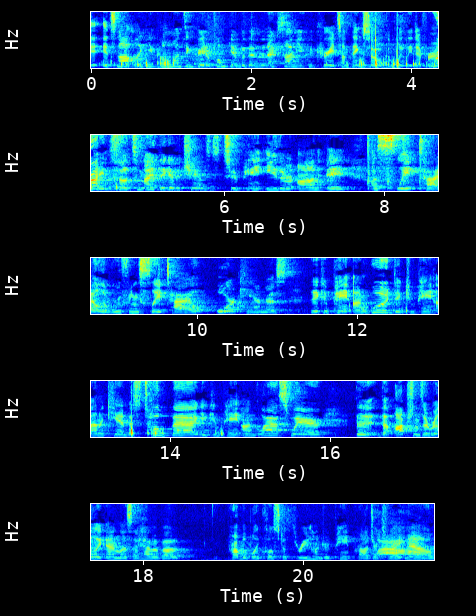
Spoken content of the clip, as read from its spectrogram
it, it's not like you come once and create a pumpkin, but then the next time you could create something so completely different. Right. So tonight they get a chance to paint either on a, a slate tile, a roofing slate tile, or canvas. They could paint on wood. They can paint on a canvas tote bag. You can paint on glassware. The the options are really endless. I have about probably close to 300 paint projects right now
